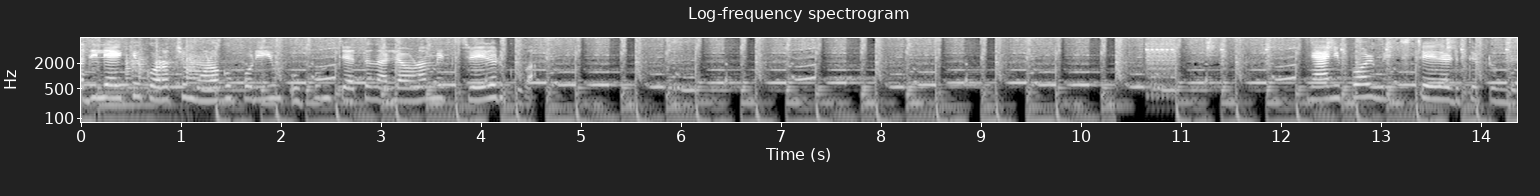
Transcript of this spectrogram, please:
അതിലേക്ക് കുറച്ച് മുളകുപൊടിയും ഉപ്പും ചേർത്ത് നല്ലവണ്ണം മിക്സ് ചെയ്തെടുക്കുക. ഞാനിപ്പോൾ മിക്സ് ചെയ്തെടുത്തിട്ടുണ്ട്.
